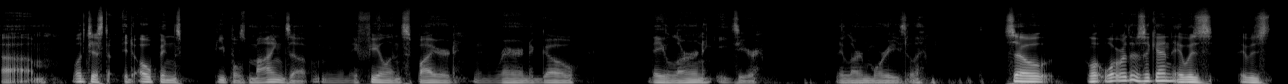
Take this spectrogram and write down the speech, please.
Um, well, just it opens people's minds up. I mean, when they feel inspired and raring to go, they learn easier. They learn more easily. So, what what were those again? It was it was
